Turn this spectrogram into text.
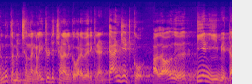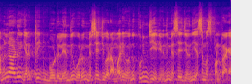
அன்பு தமிழ் சொந்தங்களை யூடியூப் சேனலுக்கு வரவேற்கிறேன். டான்ஜிட்கோ அதாவது டிஎன்இபி தமிழ்நாடு எலக்ட்ரிக் போர்டுலேருந்து ஒரு மெசேஜ் வர மாதிரி வந்து குறிஞ்செய்தி வந்து மெசேஜ் வந்து எஸ்எம்எஸ் பண்ணுறாங்க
